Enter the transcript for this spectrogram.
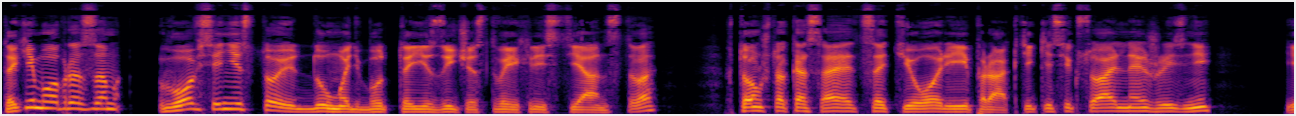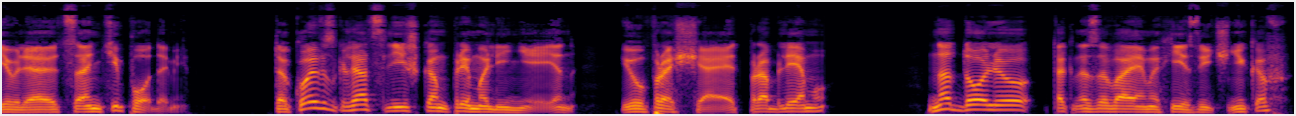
Таким образом, вовсе не стоит думать, будто язычество и христианство, в том, что касается теории и практики сексуальной жизни, являются антиподами. Такой взгляд слишком прямолинеен и упрощает проблему. На долю так называемых язычников,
